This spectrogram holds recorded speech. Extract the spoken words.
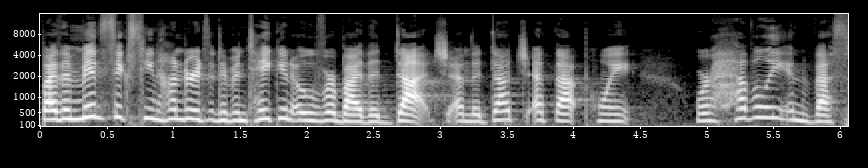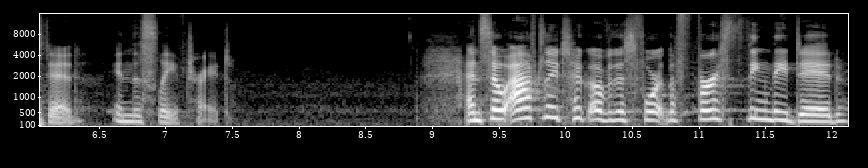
By the mid 1600s, it had been taken over by the Dutch, and the Dutch at that point were heavily invested in the slave trade. And so, after they took over this fort, the first thing they did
